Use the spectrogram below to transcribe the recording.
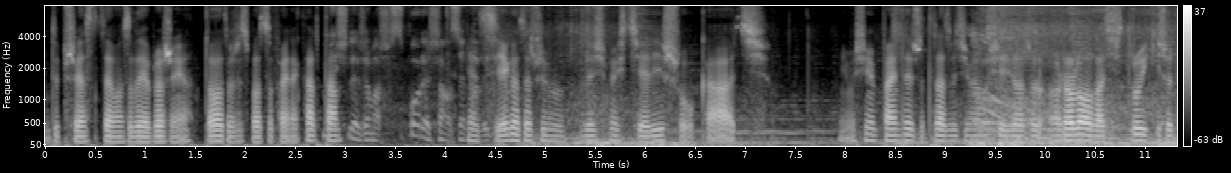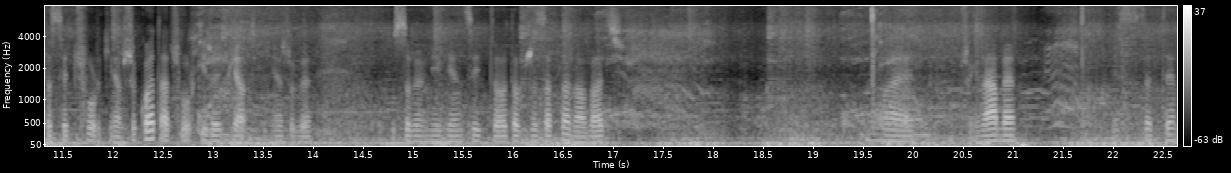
gdy przyjazd demon zadaje obrażenia, to też jest bardzo fajna karta, Myślę, że masz spore szanse na więc jego też byśmy chcieli szukać. I musimy pamiętać, że teraz będziemy musieli ro rolować trójki, żeby dostać czwórki na przykład, a czwórki, żeby piątki, nie? Żeby tu sobie mniej więcej to dobrze zaplanować. No i przegramy. Niestety.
